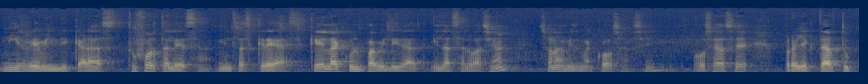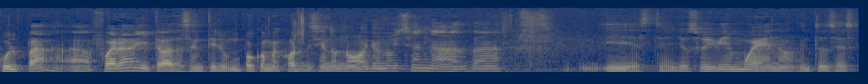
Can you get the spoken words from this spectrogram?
Ni reivindicarás tu fortaleza mientras creas que la culpabilidad y la salvación son la misma cosa. ¿sí? O sea, hace proyectar tu culpa afuera y te vas a sentir un poco mejor diciendo, no, yo no hice nada y este, yo soy bien bueno. Entonces,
